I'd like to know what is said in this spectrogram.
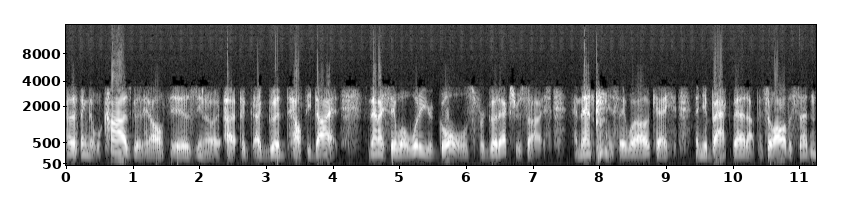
Another thing that will cause good health is, you know, a, a, a good healthy diet. And then I say, well, what are your goals for good exercise? And then you say, well, okay, and you back that up. And so all of a sudden,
